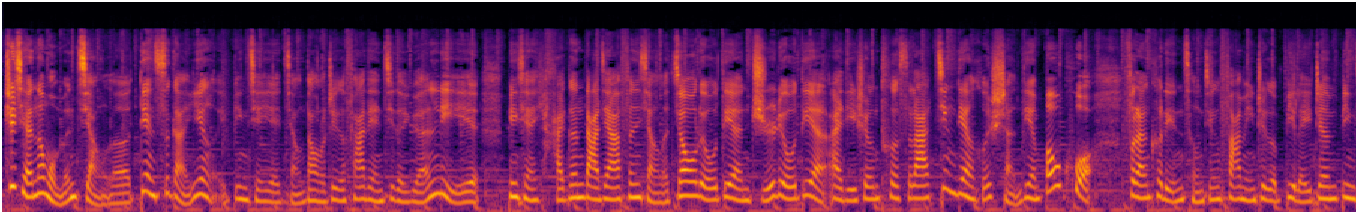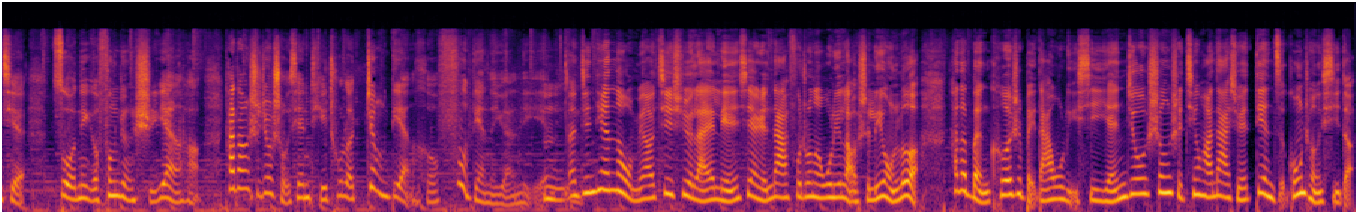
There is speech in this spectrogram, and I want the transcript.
之前呢，我们讲了电磁感应，并且也讲到了这个发电机的原理，并且还跟大家分享了交流电、直流电、爱迪生、特斯拉、静电和闪电，包括富兰克林曾经发明这个避雷针，并且做那个风筝实验哈。他当时就首先提出了正电和负电的原理。嗯，那今天。今天呢我们要继续来连线人大附中的物理老师李永乐，他的本科是北大物理系，研究生是清华大学电子工程系的。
